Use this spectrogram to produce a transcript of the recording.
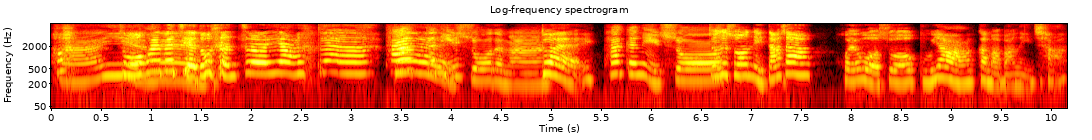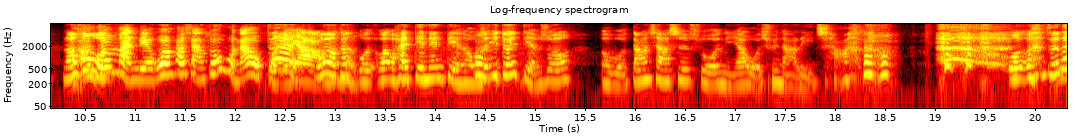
怎么会被解读欸？成这样？对啊，他跟你说的吗？，对，他跟你说，就是说你当下回我说不要啊，干嘛帮你查？然然后我后就满脸问号，想说我哪有回对呀？我有跟 我我我还点点点了，我就 一堆点说，呃，我当下是说你要我去哪里查，我真的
